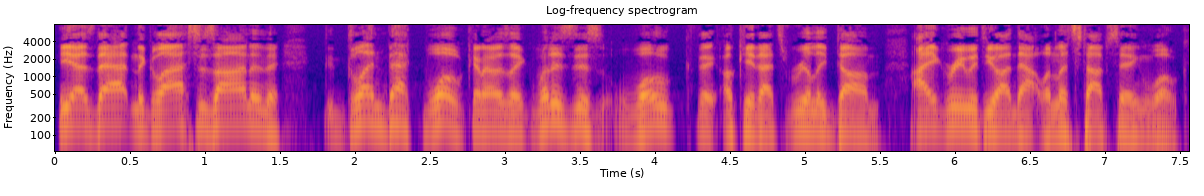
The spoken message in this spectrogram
He has that and the glasses on, and the Glenn Beck woke. And I was like, what is this woke thing? Okay, that's really dumb. I agree with you on that one. Let's stop saying woke.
